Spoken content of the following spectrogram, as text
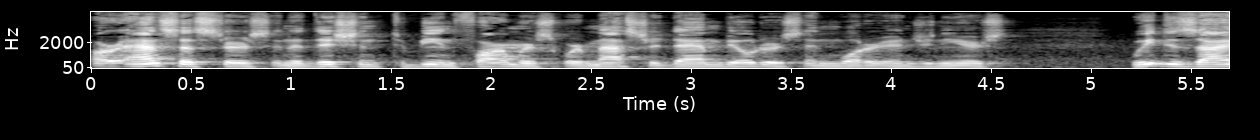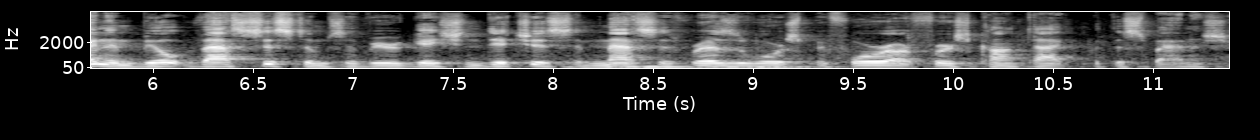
Our ancestors, in addition to being farmers, were master dam builders and water engineers. We designed and built vast systems of irrigation ditches and massive reservoirs before our first contact with the Spanish.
